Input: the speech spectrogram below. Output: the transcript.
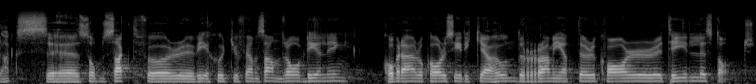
Dags eh, som sagt för V75s andra avdelning. Kommer här och har cirka 100 meter kvar till start.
